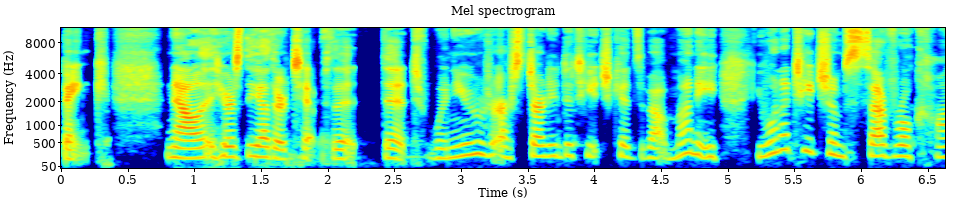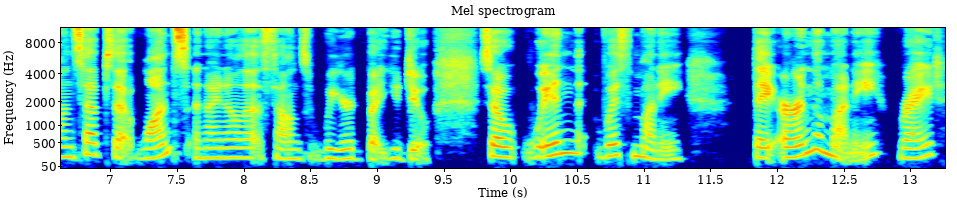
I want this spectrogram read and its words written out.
bank. Now, here's the other tip that that when you are starting to teach kids about money, you want to teach them several concepts at once. And I know that sounds weird, but you do. So when with money, they earn the money, right?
